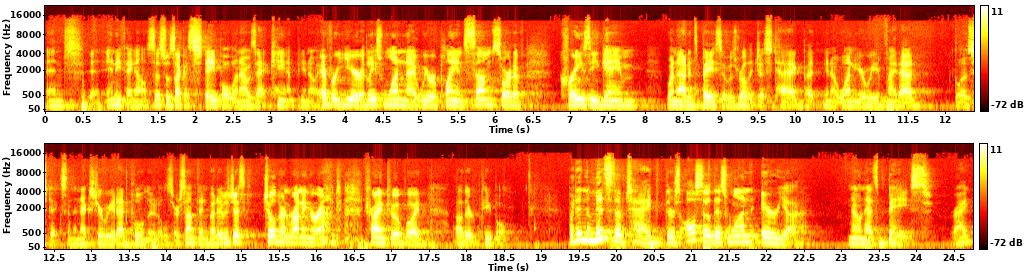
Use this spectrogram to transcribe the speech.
and anything else. This was like a staple when I was at camp. You know, every year, at least one night, we were playing some sort of crazy game when at its base it was really just tag. But, you know, one year we might add glow sticks, and the next year we would add pool noodles or something. But it was just children running around trying to avoid other people. But in the midst of tag, there's also this one area known as base, right?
